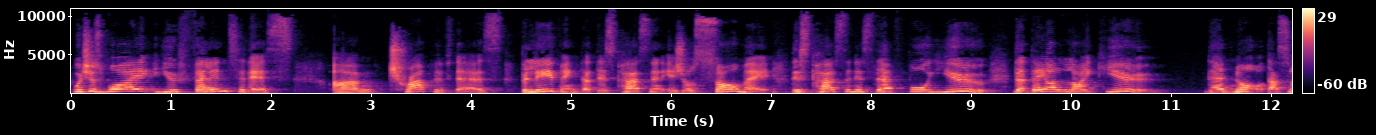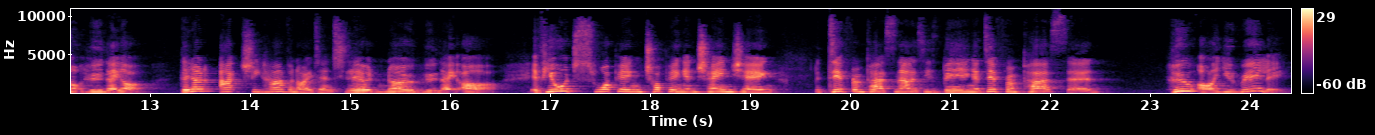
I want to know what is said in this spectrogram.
which is why you fell into this um, trap of theirs, believing that this person is your soulmate. This person is there for you, that they are like you. They're not. That's not who they are. They don't actually have an identity. They don't know who they are. If you're swapping, chopping, and changing different personalities, being a different person, who are you really?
